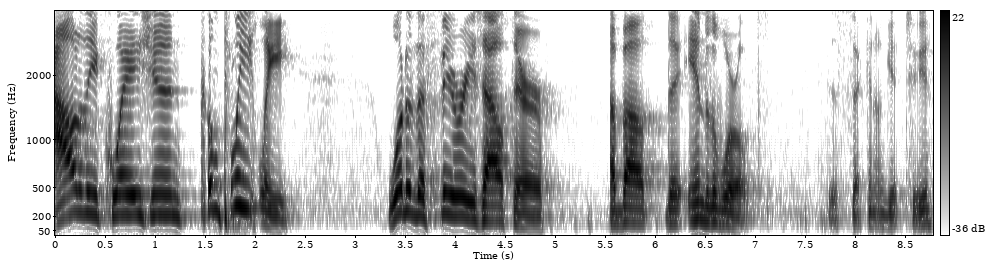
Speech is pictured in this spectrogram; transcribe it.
out of the equation completely. What are the theories out there about the end of the world? Just a second, I'll get to you.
